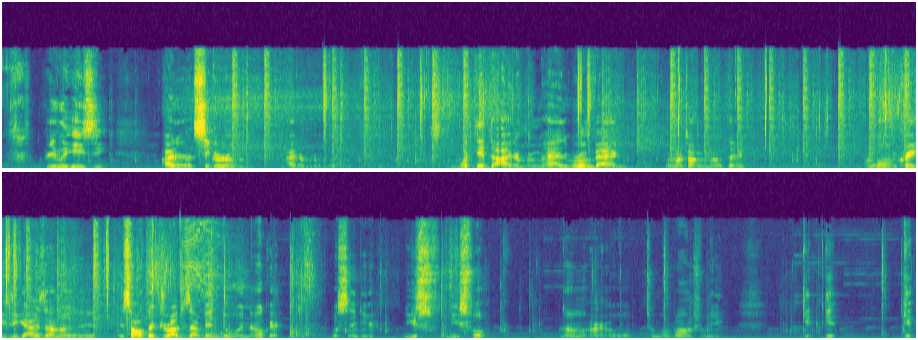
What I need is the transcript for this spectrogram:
really easy. I, secret room. Item room. What? did the item room have? Room bag. What am I talking about? The heck? I'm going crazy, guys. I don't know. It's all the drugs I've been doing. Okay. What's in here? Use, useful? No? Alright, well, two more bombs for me. Get, get, get.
